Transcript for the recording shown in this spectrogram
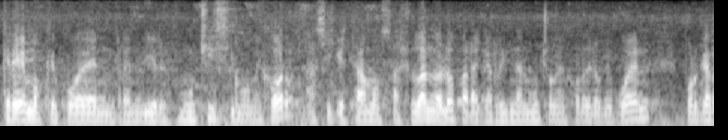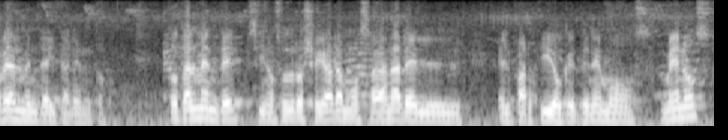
creemos que pueden rendir muchísimo mejor, así que estamos ayudándolos para que rindan mucho mejor de lo que pueden, porque realmente hay talento. Totalmente, si nosotros llegáramos a ganar el, el partido que tenemos menos,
